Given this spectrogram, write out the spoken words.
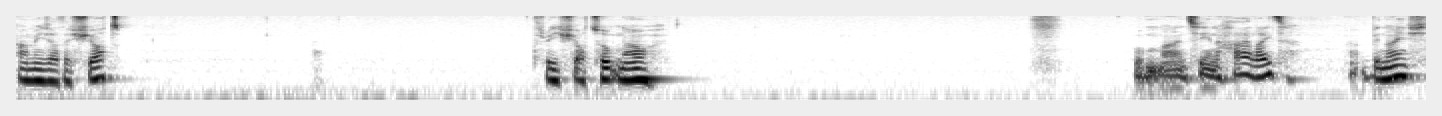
Hammy's had a shot. Three shots up now. Wouldn't mind seeing a highlight. That'd be nice.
